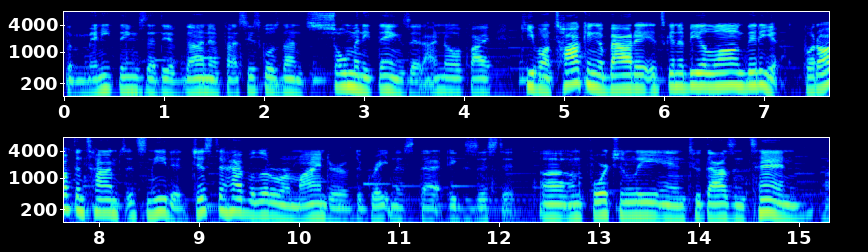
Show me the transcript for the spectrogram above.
the many things that they have done, and Francisco's done so many things that I know if I keep on talking about it, it's to be a long video. But oftentimes it's needed just to have a little reminder of the greatness that existed. Uh, unfortunately, in 2010, uh,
